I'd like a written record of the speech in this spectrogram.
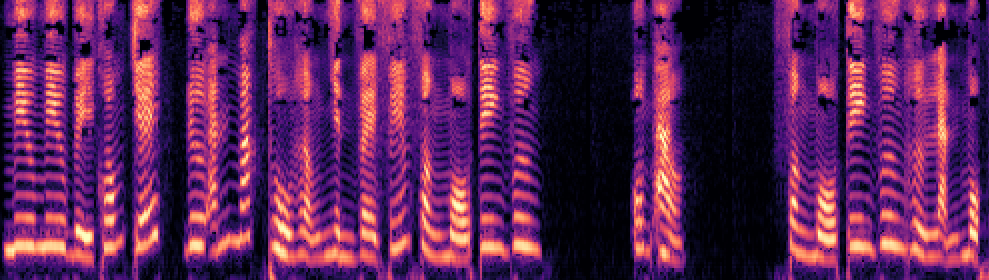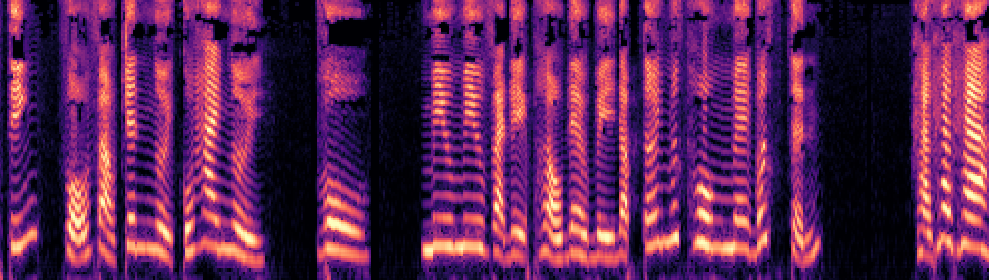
Miêu Miêu bị khống chế, đưa ánh mắt thù hận nhìn về phía phần mộ tiên vương. Ôm ào. Phần mộ tiên vương hừ lạnh một tiếng, vỗ vào trên người của hai người. Vù. Miu Miu và Điệp Hậu đều bị đập tới mức hôn mê bất tỉnh. Ha ha ha.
